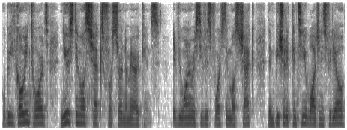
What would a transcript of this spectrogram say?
will be going towards new stimulus checks for certain Americans. If you want to receive this fourth stimulus check, then be sure to continue watching this video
